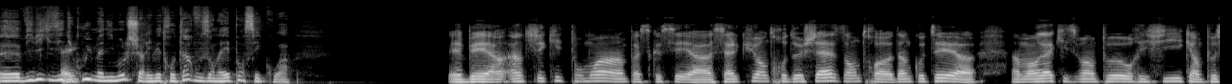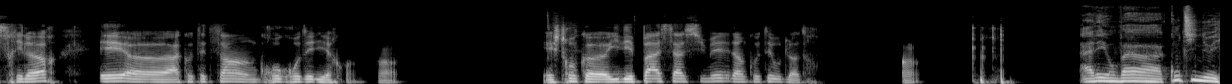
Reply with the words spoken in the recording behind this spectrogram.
euh, Bibi qui dit, du coup, Humanimal, je suis arrivé trop tard, vous en avez pensé quoi? Eh ben un, check-it pour moi hein, parce que c'est euh, le cul entre deux chaises entre euh, d'un côté euh, un manga qui se veut un peu horrifique, un peu thriller et à côté de ça un gros gros délire quoi. Et je trouve qu'il est pas assez assumé d'un côté ou de l'autre. Allez, on va continuer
